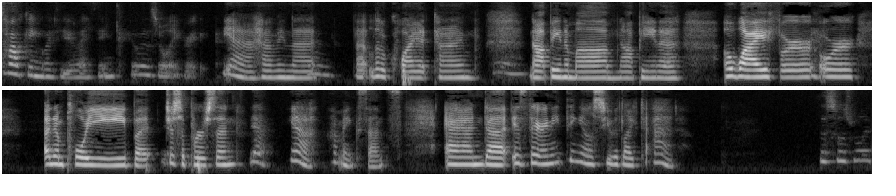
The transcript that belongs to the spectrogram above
Talking with you, I think it was really great. Yeah, having that that little quiet time, not being a mom, not being a a wife or or an employee, but just a person. Yeah. Yeah, that makes sense. And uh, is there anything else you would like to add? This was really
